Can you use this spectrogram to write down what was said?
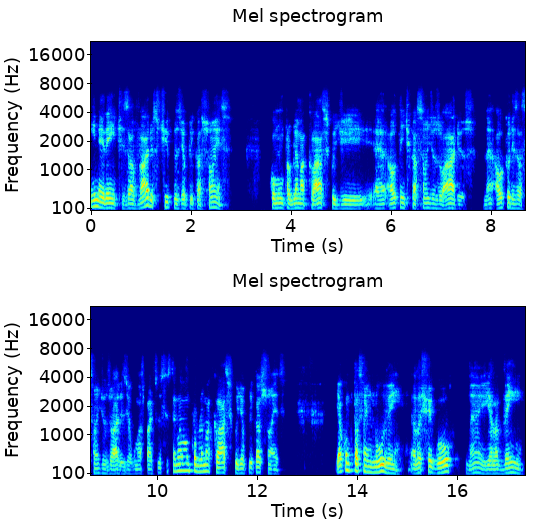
inerentes a vários tipos de aplicações, como um problema clássico de é, autenticação de usuários, né, autorização de usuários em algumas partes do sistema, é um problema clássico de aplicações. E a computação em nuvem, ela chegou, né, e ela vem,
